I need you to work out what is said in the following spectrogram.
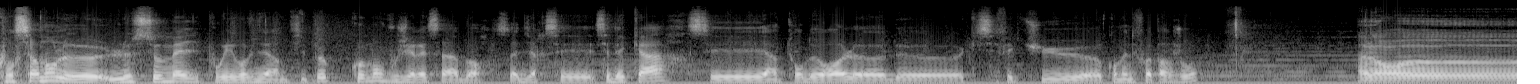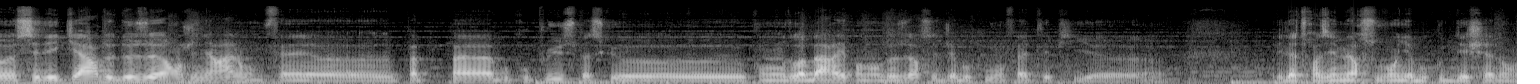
Concernant le, sommeil, pour y revenir un petit peu, comment vous gérez ça à bord? C'est-à-dire que c'est des quarts, c'est un tour de rôle euh, qui s'effectue euh, combien de fois par jour? Alors, euh, c'est des quarts de deux heures en général. On fait euh, pas, beaucoup plus parce que quand on doit barrer pendant deux heures, c'est déjà beaucoup en fait. Et puis, et la troisième heure, souvent, il y a beaucoup de déchets dans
